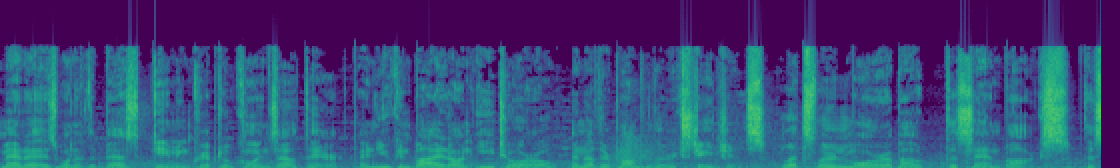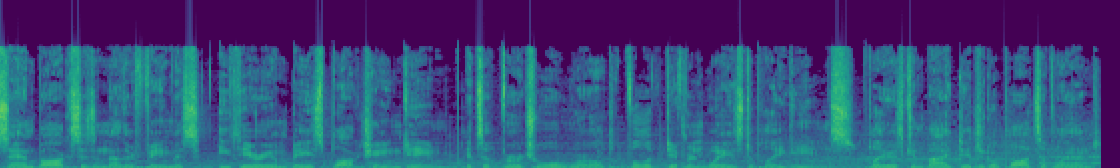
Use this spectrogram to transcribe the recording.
Mana is one of the best gaming crypto coins out there, and you can buy it on eToro and other popular exchanges. Let's learn more about the Sandbox. The Sandbox is another famous Ethereum-based blockchain game. It's a virtual world full of different ways to play games. Players can buy digital plots of land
